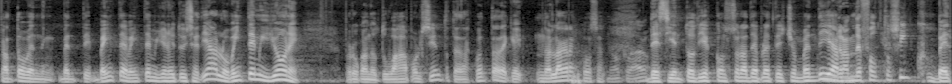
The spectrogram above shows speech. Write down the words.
¿Cuánto venden? 20, 20, 20 millones. Y tú dices, diablo, 20 millones. Pero cuando tú vas a por ciento, te das cuenta de que no es la gran cosa. No, claro. De 110 consolas de PlayStation vendidas, Grande Auto 5. ve-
